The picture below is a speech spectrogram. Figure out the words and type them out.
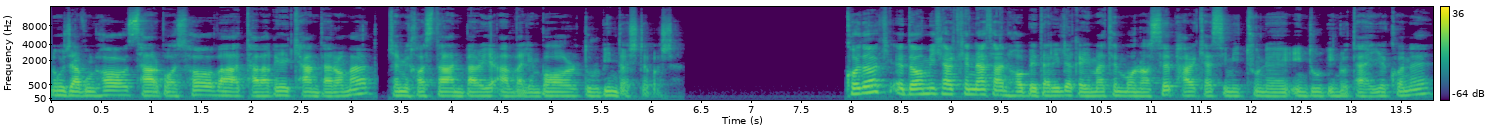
نوجوانها، سربازها و طبقه کم درآمد که می‌خواستند برای اولین بار دوربین داشته باشند. کوداک ادعا می‌کرد که نه تنها به دلیل قیمت مناسب هر کسی می‌تونه این دوربین رو تهیه کنه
